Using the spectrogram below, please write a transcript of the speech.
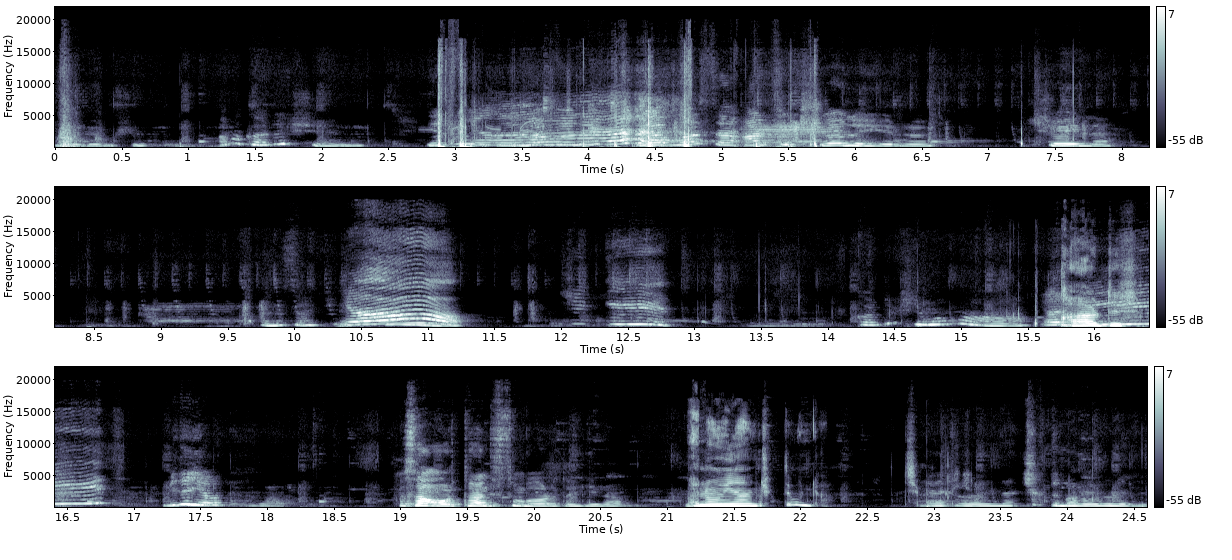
görüyormuşum. Ama kardeşim. Yeter ben böyle yapmazsan artık şöyle yürü. Şöyle. Hani sen Ya! Git. Kardeşim ama. Ya Kardeş. git. Bir de ya Sen ortancısın bu arada Hira. Ben oyundan çıktım ya. Evet oyundan çıktı bana öyle dedi.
